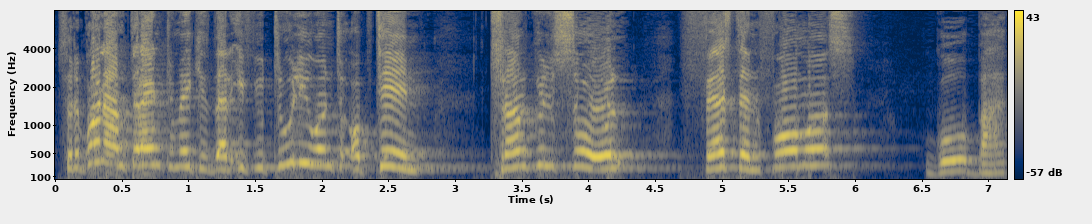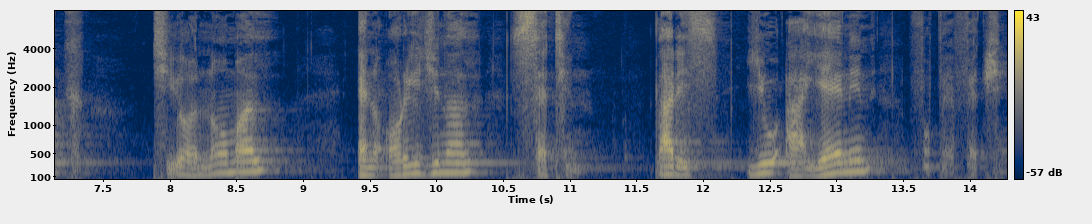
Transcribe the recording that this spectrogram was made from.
So the point I'm trying to make is that if you truly want to obtain tranquil soul, first and foremost, go back to your normal and original setting. That is, you are yearning for perfection.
